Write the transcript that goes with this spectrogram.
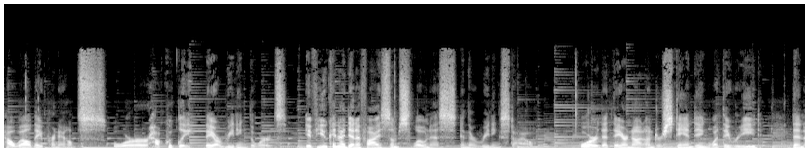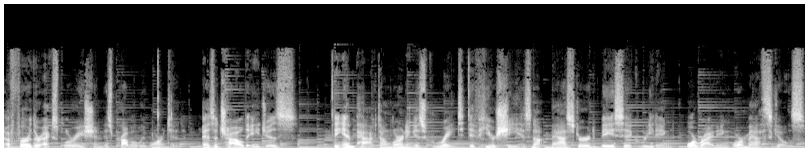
how well they pronounce or how quickly they are reading the words. If you can identify some slowness in their reading style or that they are not understanding what they read, then a further exploration is probably warranted. As a child ages, the impact on learning is great if he or she has not mastered basic reading or writing or math skills.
